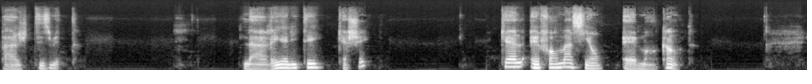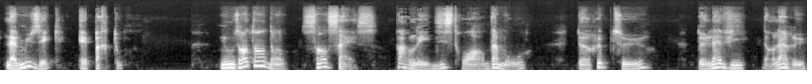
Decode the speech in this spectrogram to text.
Page 18. La réalité cachée. Quelle information est manquante? La musique est partout. Nous entendons sans cesse parler d'histoires d'amour, de rupture, de la vie dans la rue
